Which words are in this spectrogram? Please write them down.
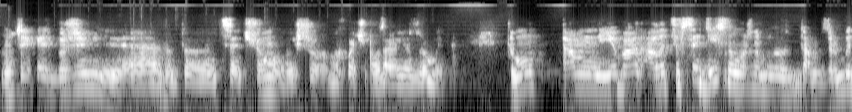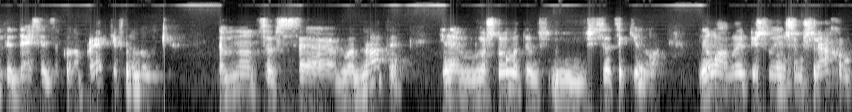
Ну це якесь божевілля. Тобто, це чому і що ми хочемо взагалі зробити? Тому там є багато, але це все дійсно можна було там зробити 10 законопроєктів невеликих, давно це все владнати і не влаштовувати все це кіно. Ну але пішли іншим шляхом.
